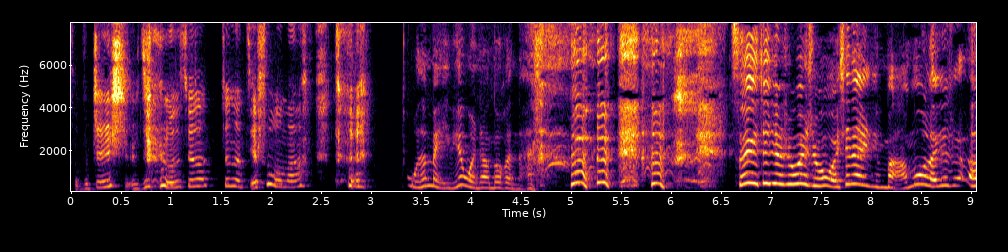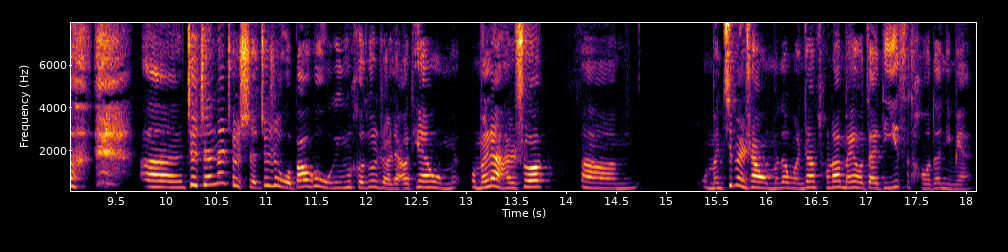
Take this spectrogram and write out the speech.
很不真实，就是我就觉得真的结束了吗？对，我的每一篇文章都很难，所以这就是为什么我现在已经麻木了，就是呃呃，就真的就是就是我包括我跟合作者聊天，我们我们俩还说，嗯，我们基本上我们的文章从来没有在第一次投的里面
